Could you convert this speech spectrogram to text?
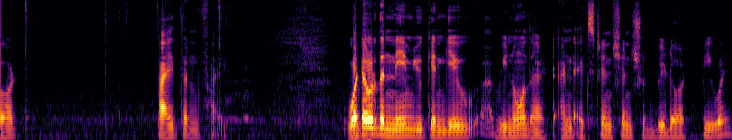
dot python file whatever the name you can give we know that and extension should be dot py.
